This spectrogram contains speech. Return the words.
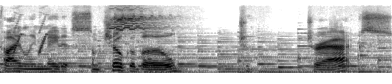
Finally made it some chocobo tr tracks.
